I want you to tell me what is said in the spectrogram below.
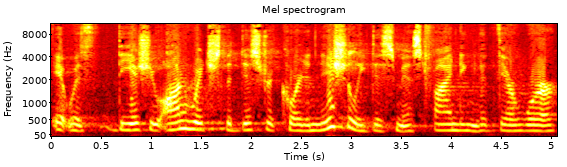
It was the issue on which the district court initially dismissed, finding that there were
